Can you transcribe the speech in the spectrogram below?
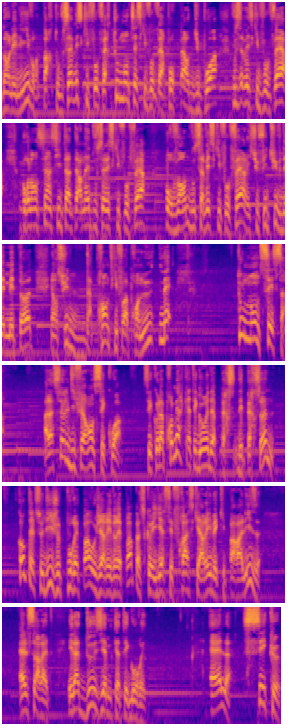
dans les livres, partout. Vous savez ce qu'il faut faire. Tout le monde sait ce qu'il faut faire pour perdre du poids. Vous savez ce qu'il faut faire pour lancer un site internet. Vous savez ce qu'il faut faire pour vendre. Vous savez ce qu'il faut faire. Il suffit de suivre des méthodes et ensuite d'apprendre ce qu'il faut apprendre. Mais tout le monde sait ça. À la seule différence, c'est quoi? C'est que la première catégorie des personnes, quand elle se dit je ne pourrai pas ou j'y arriverai pas parce qu'il y a ces phrases qui arrivent et qui paralysent, elle s'arrête. Et la deuxième catégorie, elle sait que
